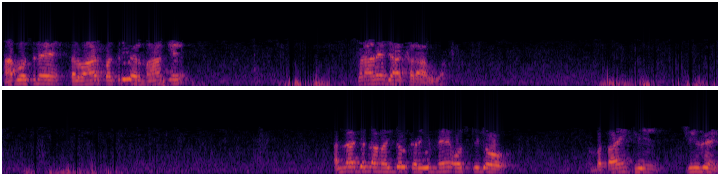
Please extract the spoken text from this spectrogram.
اب اس نے تلوار پکڑی اور ماں کے سنانے جا کھڑا ہوا۔ اللہ جل مجد الکریم نے اس کی جو بتائی تھیں چیزیں۔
